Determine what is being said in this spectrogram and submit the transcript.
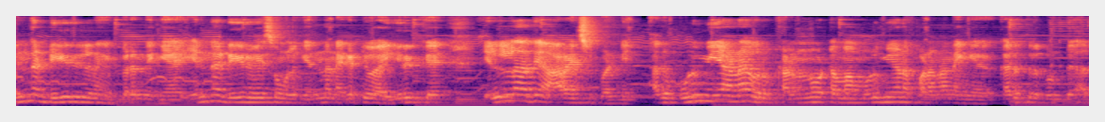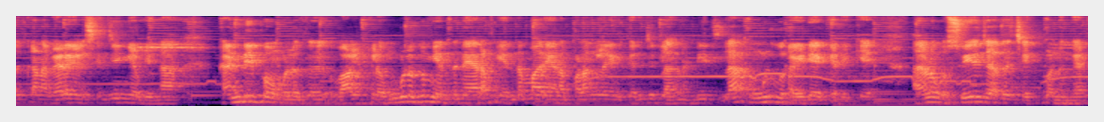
என்ன டிகிரியில் நீங்கள் பிறந்தீங்க? என்ன டிகிரி வயசு உங்களுக்கு என்ன நெகட்டிவாக இருக்கு? எல்லாத்தையும் ஆராய்ச்சி பண்ணி அது முழுமையான ஒரு கண்ணோட்டமாக முழுமையான பலனாக நீங்கள் கருத்தில் கொண்டு அதுக்கான வேலைகளை செஞ்சீங்க அப்படின்னா கண்டிப்பாக உங்களுக்கு வாழ்க்கையில் உங்களுக்கும் எந்த நேரம் எந்த மாதிரியான பலன்களை தெரிஞ்சு தெரிஞ்சுக்கலாங்கிற டீட்டெயிலாக உங்களுக்கு ஒரு ஐடியா கிடைக்கும். அதனால் உங்கள் சுயஜாதை செக் பண்ணுங்கள்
